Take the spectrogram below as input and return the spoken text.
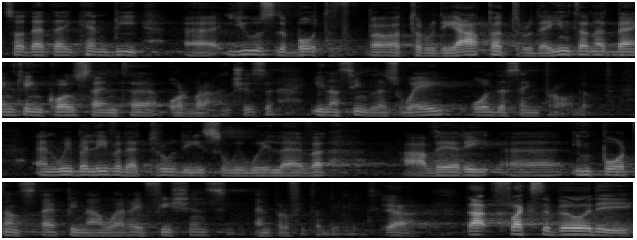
so that they can be uh, used both uh, through the app, through the internet banking, call center, or branches in a seamless way, all the same product. And we believe that through this we will have a very uh, important step in our efficiency and profitability. Yeah, that flexibility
